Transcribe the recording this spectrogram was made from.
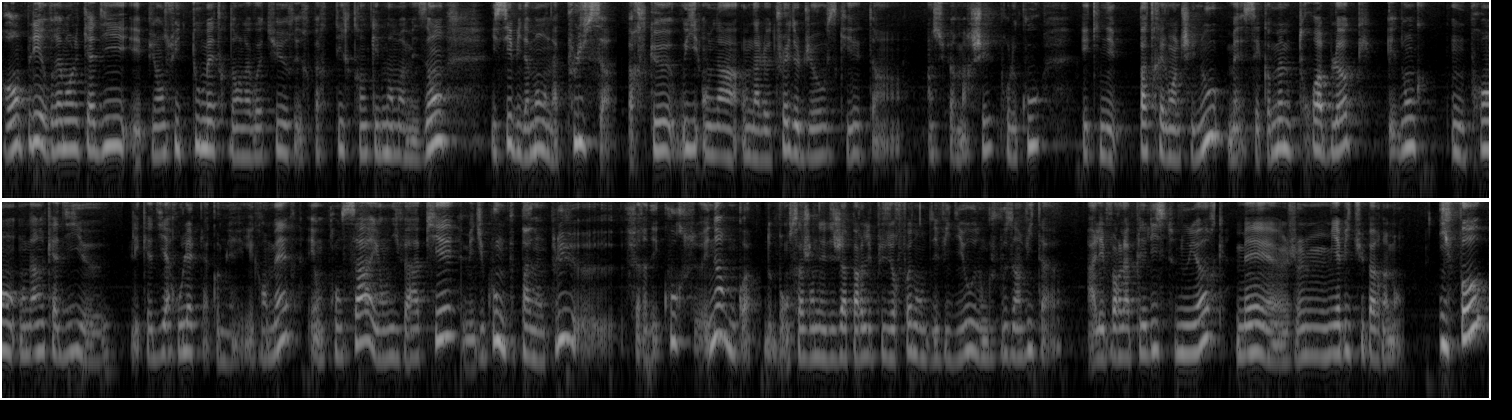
remplir vraiment le caddie et puis ensuite tout mettre dans la voiture et repartir tranquillement à ma maison. Ici, évidemment, on n'a plus ça. Parce que oui, on a, on a le Trader Joe's qui est un, un supermarché pour le coup et qui n'est pas très loin de chez nous, mais c'est quand même trois blocs et donc on prend, on a un caddie, euh, les caddies à roulettes là, comme les, grands-mères, et on prend ça et on y va à pied. Mais du coup, on peut pas non plus euh, faire des courses énormes, quoi. Bon, ça, j'en ai déjà parlé plusieurs fois dans des vidéos, donc je vous invite à, aller voir la playlist New York, mais euh, je m'y habitue pas vraiment. Il faut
